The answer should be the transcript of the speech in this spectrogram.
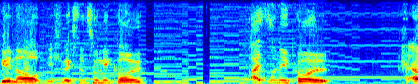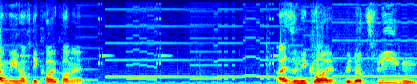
Genau, ich wechsle zu Nicole. Also Nicole. Keine Ahnung, wie ich auf Nicole komme. Also Nicole, benutzt Fliegen.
